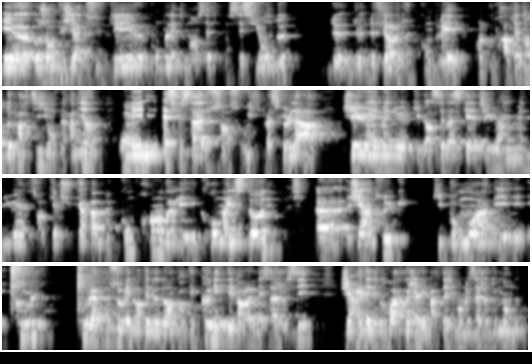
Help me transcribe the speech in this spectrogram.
Et euh, aujourd'hui, j'ai accepté euh, complètement cette concession de, de, de, de, faire le truc complet. On le coupera peut-être en deux parties, on verra bien. Mais est-ce que ça a du sens? Oui, parce que là, j'ai eu un Emmanuel qui est dans ses baskets, j'ai eu un Emmanuel sur lequel je suis capable de comprendre les, gros milestones. Euh, j'ai un truc qui pour moi est, est, cool, cool à consommer quand tu es dedans, quand tu es connecté par le message aussi. J'ai arrêté de croire que j'allais partager mon message à tout le monde.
